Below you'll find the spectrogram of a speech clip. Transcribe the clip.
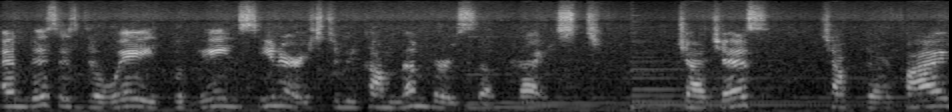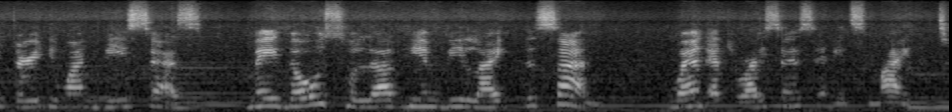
And this is the way to gain sinners to become members of Christ. Judges chapter 5, 31b says, May those who love him be like the sun, when it rises in its might.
